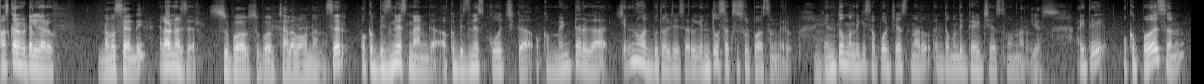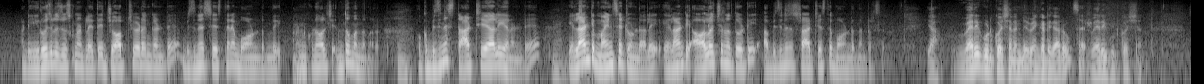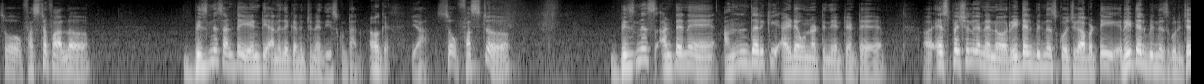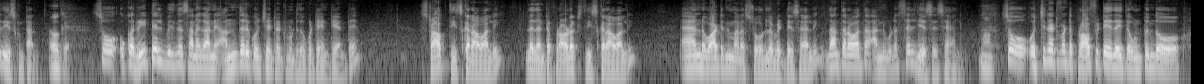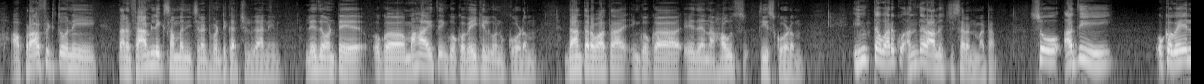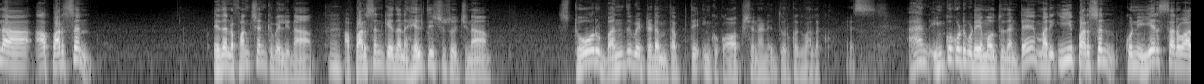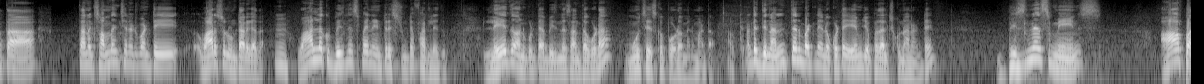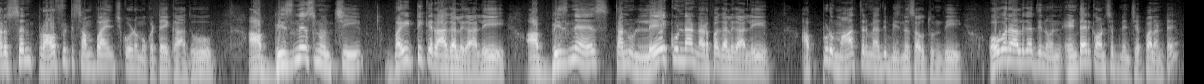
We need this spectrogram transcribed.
నమస్కారం విఠల్ గారు. నమస్తే అండి. ఎలా ఉన్నారు సార్? Super super. చాలా బాగున్నాను. సార్ ఒక బిజినెస్ మ్యాన్గా ఒక బిజినెస్ కోచ్గా ఒక మెంటర్గా ఎన్నో అద్భుతాలు చేశారు. ఎంతో సక్సెస్ఫుల్ పర్సన్ మీరు. ఎంతో మందికి సపోర్ట్ చేస్తున్నారు ఎంతో మందికి గైడ్ చేస్తూ ఉన్నారు. ఎస్ అయితే ఒక పర్సన్ అంటే ఈ రోజుల్లో చూసుకున్నట్లయితే జాబ్ చేయడం కంటే బిజినెస్ చేస్తేనే బాగుంటుంది అని అనుకునే వాళ్ళు ఎంతో మంది ఉన్నారు. ఒక బిజినెస్ స్టార్ట్ చేయాలి అని అంటే ఎలాంటి మైండ్ సెట్ ఉండాలి ఎలాంటి ఆలోచనతోటి ఆ బిజినెస్ స్టార్ట్ చేస్తే బాగుంటుంది అంటారు sir? Yeah very good question అండి Venkat garu. Sir. Very good question so first of all business అంటే ఏంటి అనే దగ్గర నుంచి నేను తీసుకుంటాను. Okay. Yeah. So first business అంటేనే అందరికీ ఐడియా ఉన్నట్టుంది ఏంటంటే ఎస్పెషల్గా నేను రీటైల్ బిజినెస్ కోచ్ కాబట్టి రీటైల్ బిజినెస్ గురించే తీసుకుంటాను. ఓకే. సో ఒక రీటైల్ బిజినెస్ అనగానే అందరికి వచ్చేటటువంటిది ఒకటి ఏంటి అంటే స్టాక్ తీసుకురావాలి లేదంటే ప్రోడక్ట్స్ తీసుకురావాలి అండ్ వాటిని మన స్టోర్లో పెట్టేసేయాలి. దాని తర్వాత అన్ని కూడా సెల్ చేసేసేయాలి. సో వచ్చినటువంటి ప్రాఫిట్ ఏదైతే ఉంటుందో ఆ ప్రాఫిట్తోని తన ఫ్యామిలీకి సంబంధించినటువంటి ఖర్చులు కానీ లేదు అంటే ఒక మహా అయితే ఇంకొక వెహికల్ కొనుక్కోవడం దాని తర్వాత ఇంకొక ఏదైనా హౌస్ తీసుకోవడం ఇంతవరకు అందరు ఆలోచిస్తారనమాట సో అది ఒకవేళ ఆ పర్సన్ ఏదైనా ఫంక్షన్కి వెళ్ళినా ఆ పర్సన్కి ఏదైనా హెల్త్ ఇష్యూస్ వచ్చినా స్టోర్ బంద్ పెట్టడం తప్పితే ఇంకొక ఆప్షన్ అనేది దొరకదు వాళ్ళకు. ఎస్ అండ్ ఇంకొకటి కూడా ఏమవుతుందంటే మరి ఈ పర్సన్ కొన్ని ఇయర్స్ తర్వాత తనకు సంబంధించినటువంటి వారసులు ఉంటారు కదా వాళ్ళకు బిజినెస్ పైన ఇంట్రెస్ట్ ఉంటే పర్లేదు. లేదు అనుకుంటే ఆ బిజినెస్ అంతా కూడా మూసేసుకుపోవడం అనమాట. అంటే దీని అంతని బట్టి నేను ఒకటే ఏం చెప్పదలుచుకున్నానంటే బిజినెస్ మీన్స్ ఆ పర్సన్ ప్రాఫిట్ సంపాదించుకోవడం ఒకటే కాదు. ఆ బిజినెస్ నుంచి బయటికి రాగలగాలి. ఆ బిజినెస్ తను లేకుండా నడపగలగాలి. అప్పుడు మాత్రమే అది బిజినెస్ అవుతుంది. ఓవరాల్గా దీని ఎంటైర్ కాన్సెప్ట్ నేను చెప్పాలంటే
